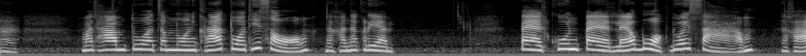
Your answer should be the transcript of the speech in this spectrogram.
อะมาทำตัวจำนวนคระตัวที่ 2 นะคะ นักเรียน 8คูณ8แล้วบวกด้วย 3 นะคะ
